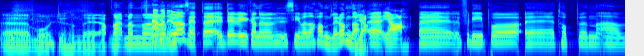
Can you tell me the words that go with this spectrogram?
Eh, moren til hun i ja. Nei, men, Nei, men eh, uansett, det, det, vi kan jo si hva det handler om, da. Ja. Uh, ja. Uh, fordi på eh, toppen av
